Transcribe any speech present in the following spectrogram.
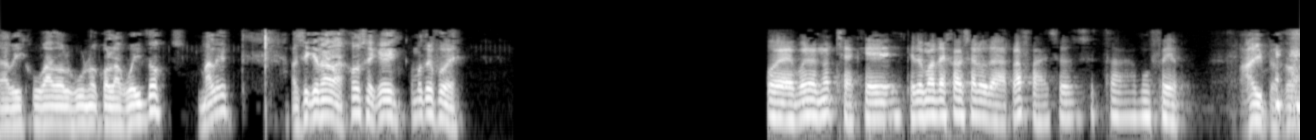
habéis jugado alguno con la Wave 2, ¿vale? Así que nada, José, ¿qué? ¿Cómo te fue? Pues buenas noches, que, que no me has dejado saludar, Rafa, eso, está muy feo. Ay, perdón.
